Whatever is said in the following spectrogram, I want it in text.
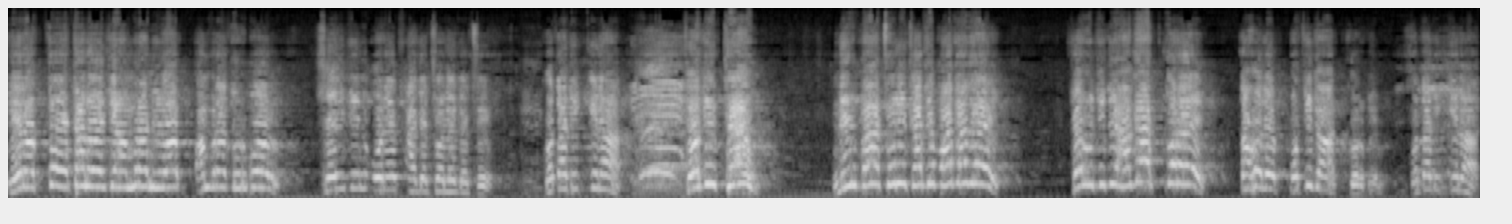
এর অর্থ এটা নয় যে আমরা নীরব, আমরা দুর্বল। সেই দিন অনেক আগে চলে গেছে। কথা ঠিক কিনা? যদি কেউ নির্বাচনী কাজে বাধা দেয়, কেউ যদি আঘাত করে, তাহলে প্রতিঘাত করবেন। কথা ঠিক কিনা?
